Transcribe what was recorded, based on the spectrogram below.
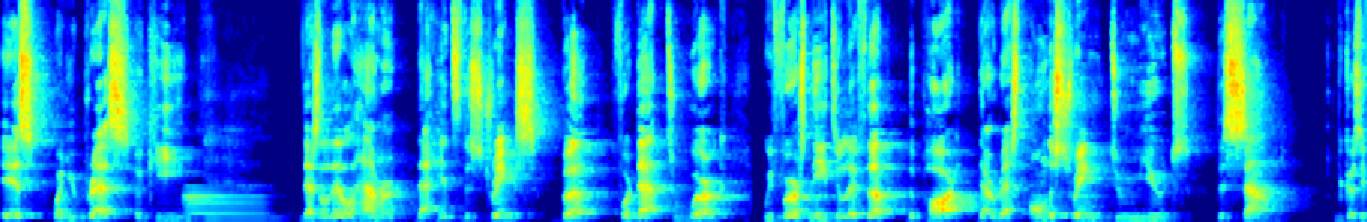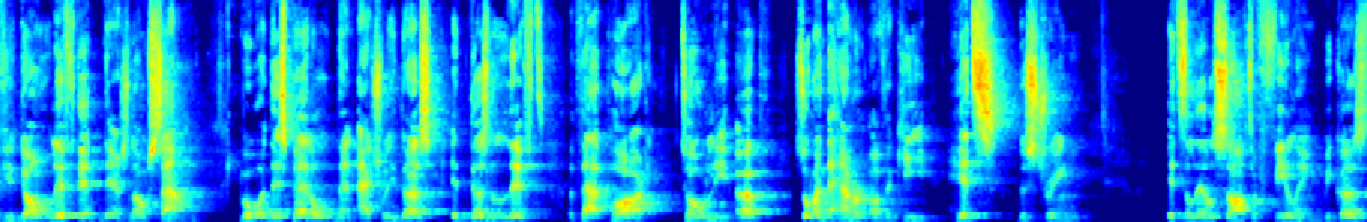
is when you press a key, there's a little hammer that hits the strings. But for that to work, we first need to lift up the part that rests on the string to mute the sound. Because if you don't lift it, there's no sound. But what this pedal then actually does, it doesn't lift that part totally up. So when the hammer of the key hits the string, it's a little softer feeling because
